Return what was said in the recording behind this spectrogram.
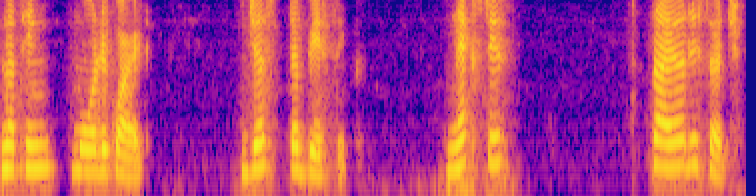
Nothing more required. Just the basic. Next is prior research.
